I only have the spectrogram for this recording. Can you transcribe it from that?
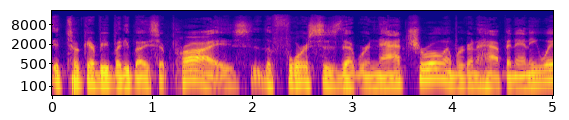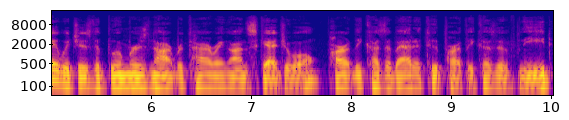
it took everybody by surprise. The forces that were natural and were going to happen anyway, which is the boomers not retiring on schedule, partly because of attitude, partly because of need,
